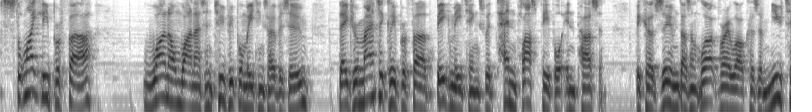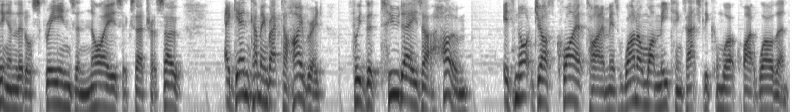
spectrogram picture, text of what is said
slightly prefer one-on-one, as in two people meetings over Zoom. They dramatically prefer big meetings with ten plus people in person because Zoom doesn't work very well because of muting and little screens and noise, etc. So, again, coming back to hybrid, for the two days at home, it's not just quiet time, it's one on one meetings actually can work quite well then.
